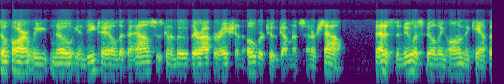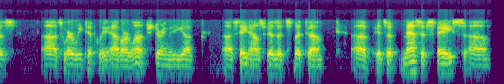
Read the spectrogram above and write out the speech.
So far, we know in detail that the House is going to move their operation over to the Government Center South. That is the newest building on the campus. Uh, it's where we typically have our lunch during the uh, uh, State House visits, but um, uh, it's a massive space. Um,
